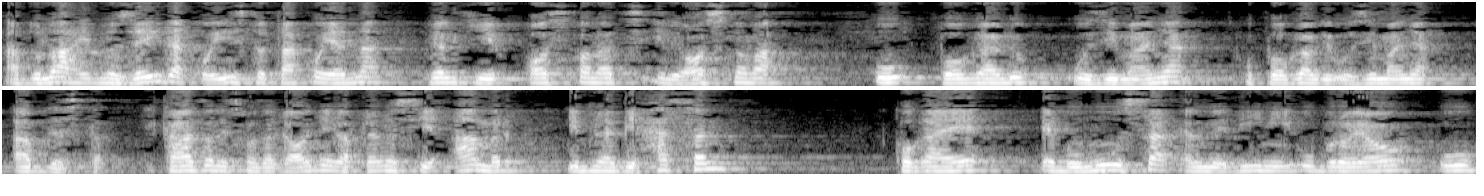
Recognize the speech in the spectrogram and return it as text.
Abdullah ibn Zejda, koji je isto tako jedna veliki oslonac ili osnova u poglavlju uzimanja, u poglavlju uzimanja abdesta. I kazali smo da ga od njega prenosi Amr ibn Abi Hasan, koga je Ebu Musa el Medini ubrojao u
